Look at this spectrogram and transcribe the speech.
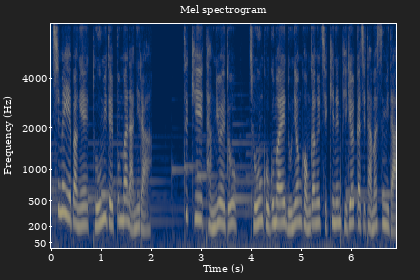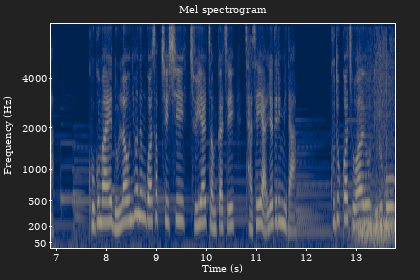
치매 예방에 도움이 될 뿐만 아니라 특히 당뇨에도 좋은 고구마의 노년 건강을 지키는 비결까지 담았습니다. 고구마의 놀라운 효능과 섭취 시 주의할 점까지 자세히 알려드립니다. 구독과 좋아요 누르고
